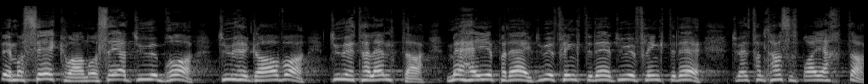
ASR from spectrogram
det med å se hverandre og si at du er bra, du har gaver, du har talenter. Vi heier på deg, du er flink til det, du er flink til det. Du har et fantastisk bra hjerte.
